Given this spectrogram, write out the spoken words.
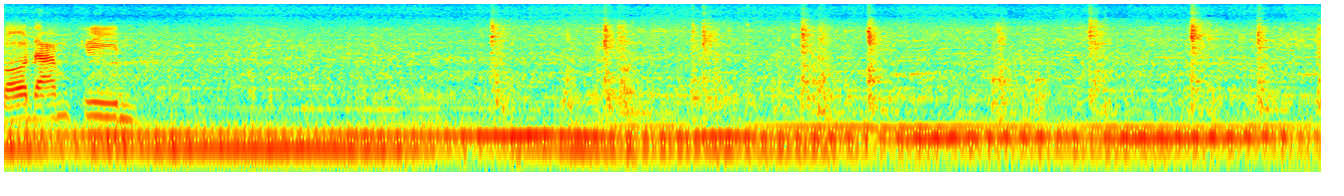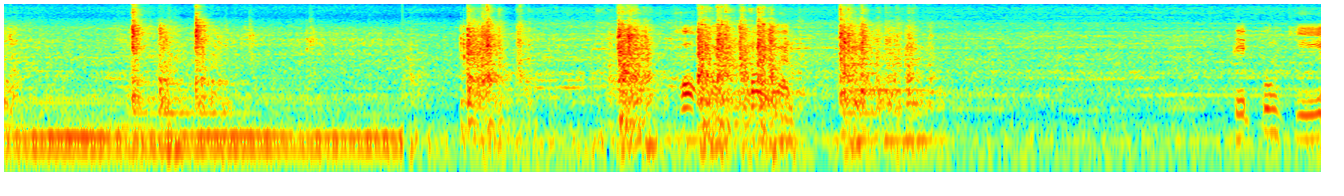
ล้อดำกรีน โคกโกัน ติดปุ้งกี้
